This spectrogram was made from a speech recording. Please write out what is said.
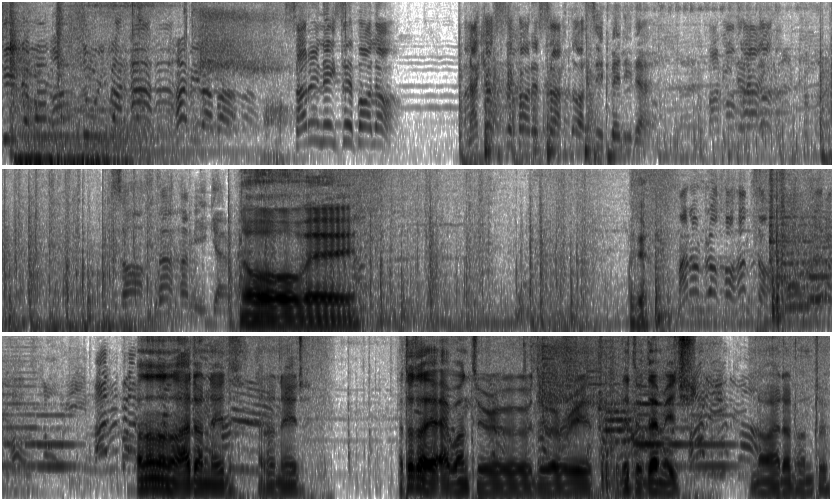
دیده من سوی بر همی روم. سر نیزه بالا. نکس ز کار سخت آسیب بدیدن. No way. Okay. Oh no no no! I don't need. I don't need. I thought I I want to do a real little damage. No, I don't want to.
